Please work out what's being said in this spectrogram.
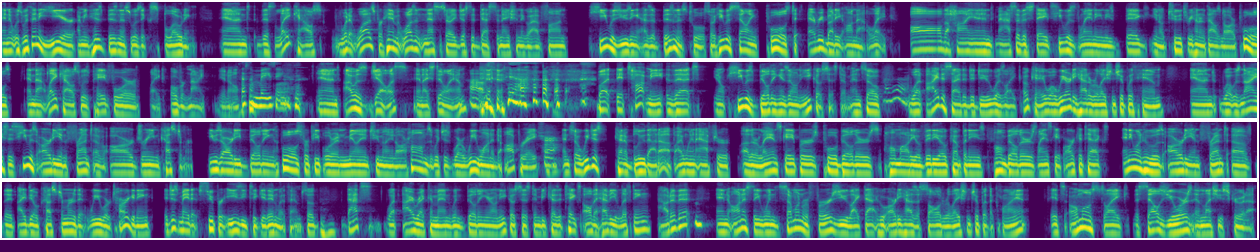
And it was within a year, I mean, his business was exploding. And this lake house, what it was for him, it wasn't necessarily just a destination to go have fun. He was using it as a business tool. So he was selling pools to everybody on that lake. All the high end, massive estates. He was landing these big, you know, two, three hundred thousand dollar pools. And that lake house was paid for like overnight, you know. That's amazing. and I was jealous, and I still am. Um, yeah. but it taught me that you know he was building his own ecosystem. And so uh-huh. what i decided to do was like okay well we already had a relationship with him. And what was nice is he was already in front of our dream customer. He was already building pools for people who are in million two million dollar homes which is where we wanted to operate. Sure. and so we just kind of blew that up. I went after other landscapers pool builders home audio video companies home builders landscape architects anyone who was already in front of the ideal customer that we were targeting, it just made it super easy to get in with them. So mm-hmm. that's what I recommend when building your own ecosystem because it takes all the heavy lifting out of it. Mm-hmm. And honestly, when someone refers you like that who already has a solid relationship with a client, it's almost like the sale's yours unless you screw it up.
